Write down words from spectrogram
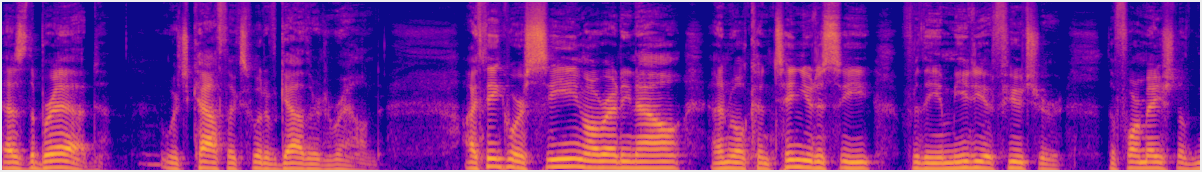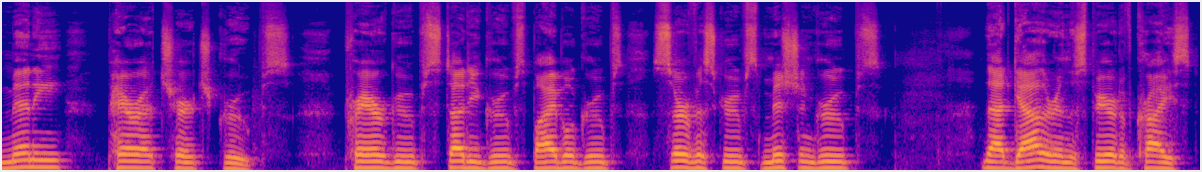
as the bread, which Catholics would have gathered around. I think we're seeing already now, and will continue to see for the immediate future, the formation of many para church groups prayer groups, study groups, Bible groups, service groups, mission groups that gather in the Spirit of Christ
